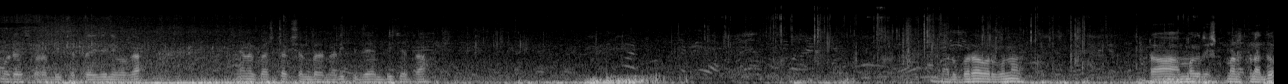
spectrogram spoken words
ಮುರುಡೇಶ್ವರ ಬೀಚ್ ಹತ್ರ ಇದ್ದೀನಿ ಇವಾಗ. ಏನೋ ಕನ್ಸ್ಟ್ರಕ್ಷನ್ ಬೇರೆ ನಡೀತಿದೆ ಬೀಚ್ ಹತ್ರ. ಅವ್ರು ಬರೋವರೆಗೂ ಆರಾಮಾಗಿ ರೆಸ್ಟ್ ಮಾಡ್ಕೊಳೋದು.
